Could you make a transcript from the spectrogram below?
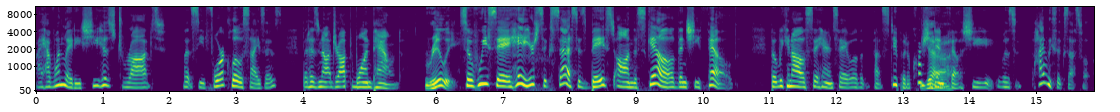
I have one lady, she has dropped, let's see, four clothes sizes, but has not dropped one pound. really So if we say, hey, your success is based on the scale, then she failed. But we can all sit here and say, well, that's stupid. Of course she didn't fail. She was highly successful.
